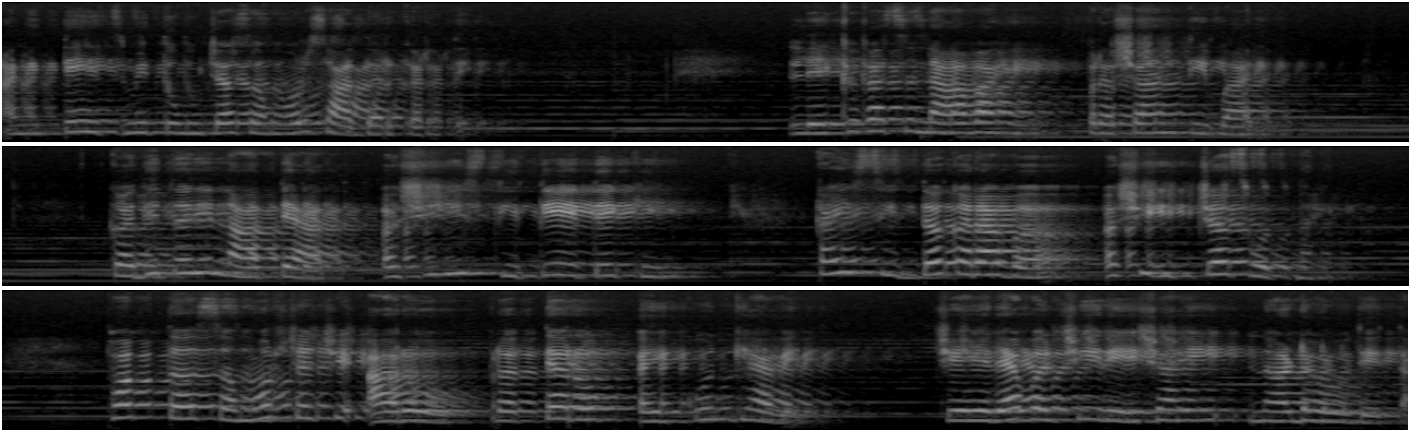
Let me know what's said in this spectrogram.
आणि तेच मी तुमच्यासमोर सादर करते. लेखकाचं नाव आहे प्रशांत तिवारी. कधीतरी नात्यात अशी ही स्थिती येते की काही सिद्ध करावं अशी इच्छाच होत नाही. फक्त समोरच्याचे आरोप प्रत्यारोप ऐकून घ्यावेत. चेहऱ्यावरची रेषाही न ढळू देता.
